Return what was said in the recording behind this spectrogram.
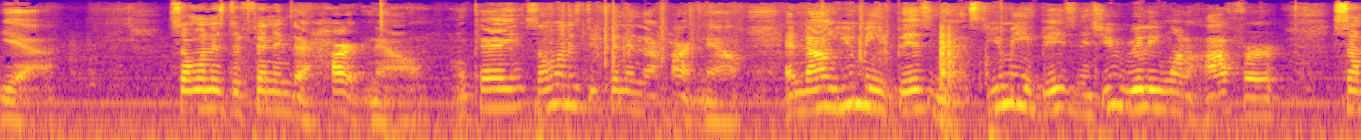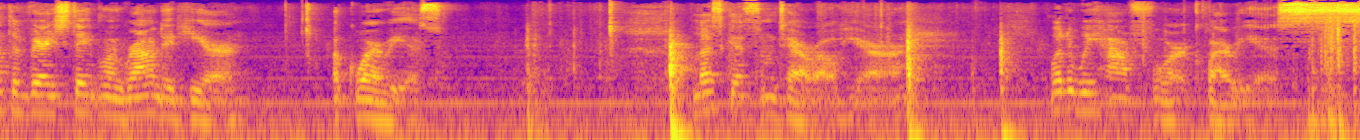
Yeah. Someone is defending their heart now. Okay? Someone is defending their heart now. And now you mean business. You mean business. You really want to offer something very stable and grounded here, Aquarius. Let's get some tarot here. What do we have for Aquarius?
